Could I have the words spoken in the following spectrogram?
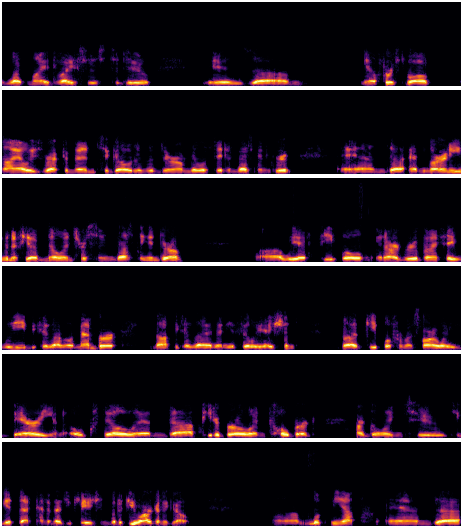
what my advice is to do is, um, you know, first of all, I always recommend to go to the Durham Real Estate Investment Group and uh, and learn, even if you have no interest in investing in Durham. Uh, we have people in our group, and I say we because I'm a member, not because I have any affiliation, but people from as far away as Barrie and Oakville and uh, Peterborough and Cobourg are going to to get that kind of education. But if you are going to go, um, look me up, and uh,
